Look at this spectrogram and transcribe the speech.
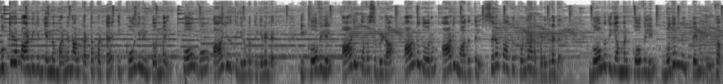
உக்கிரபாண்டியன் என்னும் மன்னனால் கட்டப்பட்ட இக்கோயிலின் தொன்மை போவு ஆயிரத்தி இருபத்தி இரண்டு. இக்கோவிலில் ஆடி தவசு விழா ஆண்டுதோறும் ஆடி மாதத்தில் சிறப்பாக கொண்டாடப்படுகிறது. கோமதியம்மன் கோவிலின் முதன்மை பெண் தெய்வம்.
